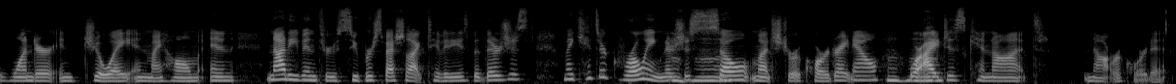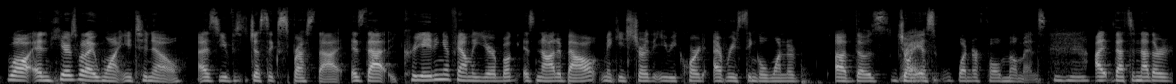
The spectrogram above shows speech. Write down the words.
wonder and joy in my home and not even through super special activities but there's just my kids are growing there's Mm-hmm. just so much to record right now where i just cannot not record it Well, and here's what I want you to know as you've just expressed that is that creating a family yearbook is not about making sure that you record every single one of, of those joyous, wonderful moments. Mm-hmm. I, that's another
